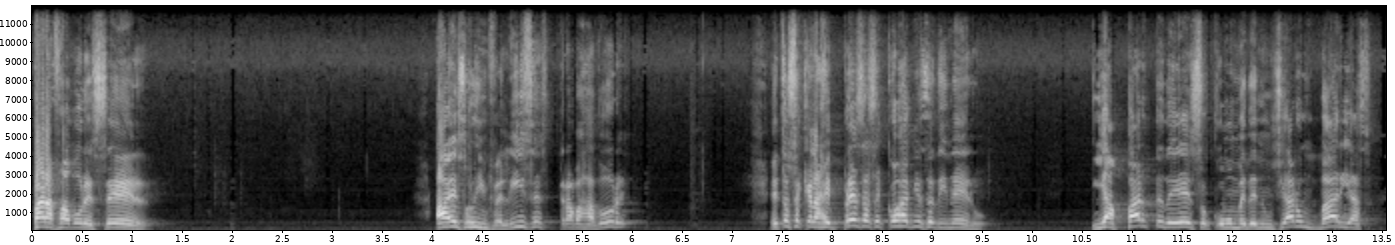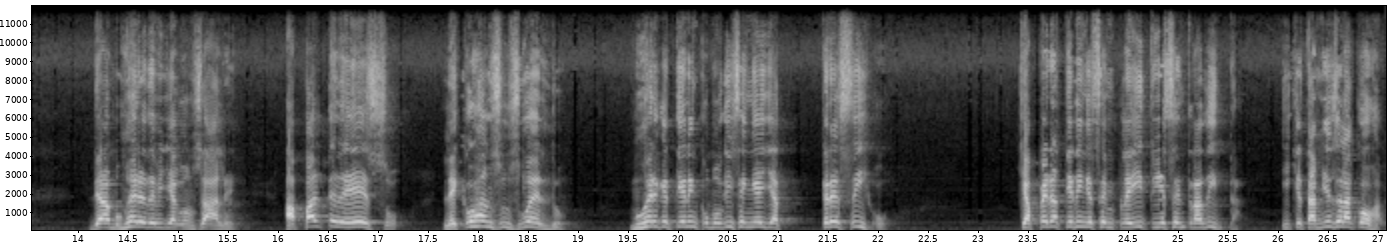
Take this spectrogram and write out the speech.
para favorecer a esos infelices trabajadores entonces que las empresas se cojan ese dinero. Y aparte de eso, como me denunciaron varias de las mujeres de Villa González, aparte de eso, le cojan su sueldo. Mujeres que tienen, como dicen ellas, tres hijos, que apenas tienen ese empleito y esa entradita, y que también se la coja.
